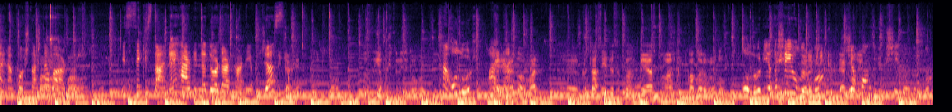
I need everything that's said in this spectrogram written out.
Aynen Koçtaş'ta vardır. Biz 8 tane, her birine 4'er tane yapacağız. Bir tane olur, aynen. Veya normal e, kırtasiyede satılan beyaz ağaç tutkalları var o da olur. Olur ya da Minik, şey olur böyle mu? minik tüpler de Japon gibi bir şey de olur mu?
